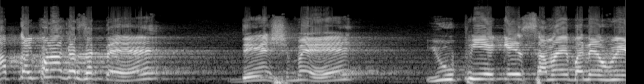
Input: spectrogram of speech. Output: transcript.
आप कल्पना कर सकते हैं, देश में यूपीए के समय बने हुए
